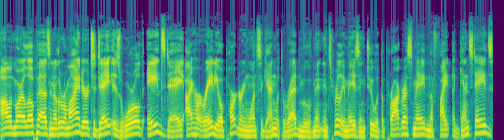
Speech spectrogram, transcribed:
On with Mario Lopez. Another reminder today is World AIDS Day. iHeartRadio partnering once again with the Red Movement. And it's really amazing, too, with the progress made in the fight against AIDS.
